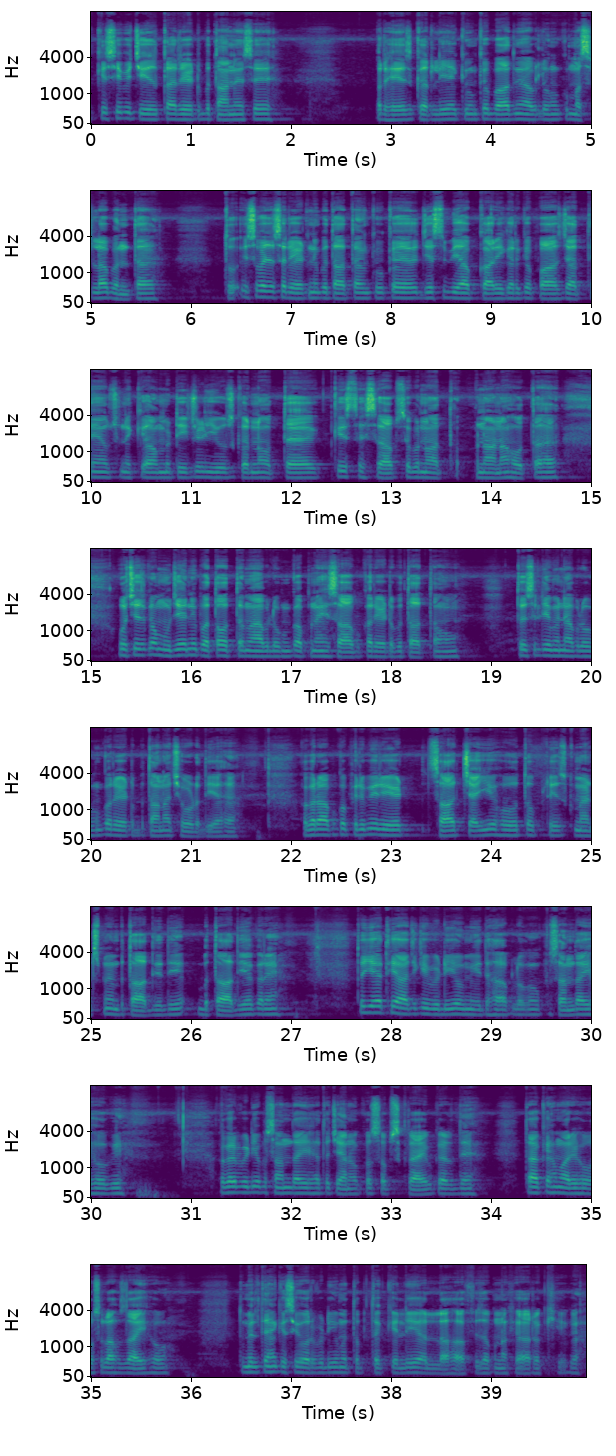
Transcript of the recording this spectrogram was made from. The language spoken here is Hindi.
किसी भी चीज़ का रेट बताने से परहेज़ कर लिया क्योंकि बाद में आप लोगों को मसला बनता है। तो इस वजह से रेट नहीं बताता हूँ, क्योंकि जिस भी आप कारीगर के पास जाते हैं, उसने क्या मटीरियल यूज़ करना होता है, किस हिसाब से बनाता बनाना होता है, उस चीज़ का मुझे नहीं पता होता, मैं आप लोगों को अपने हिसाब का रेट बताता हूँ। तो इसलिए मैंने आप लोगों को रेट बताना छोड़ दिया है। अगर आपको फिर भी रेट साथ चाहिए हो तो प्लीज़ कमेंट्स में बता दीजिए बता दिया करें। तो यह थी आज की वीडियो उम्मीद है आप लोगों को पसंद आई होगी। अगर वीडियो पसंद आई है तो चैनल को सब्सक्राइब कर दें, ताकि हमारी हौसला अफजाई हो। तो मिलते हैं किसी और वीडियो में, तब तक के लिए अल्लाह हाफिज़, अपना ख्याल रखिएगा।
